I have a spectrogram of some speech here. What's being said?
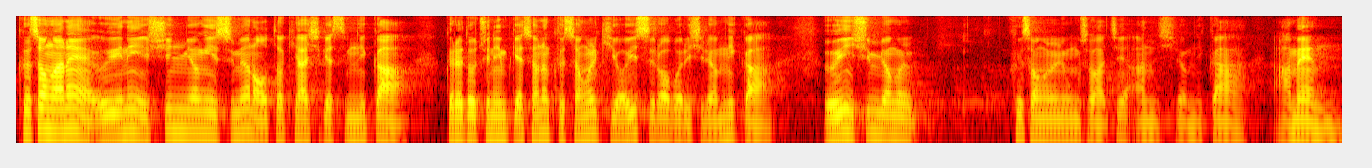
그 성 안에 의인이 쉰 명이 있으면 어떻게 하시겠습니까? 그래도 주님께서는 그 성을 기어이 쓸어버리시렵니까? 의인 쉰 명을 그 성을 용서하지 않으시렵니까? 아멘.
